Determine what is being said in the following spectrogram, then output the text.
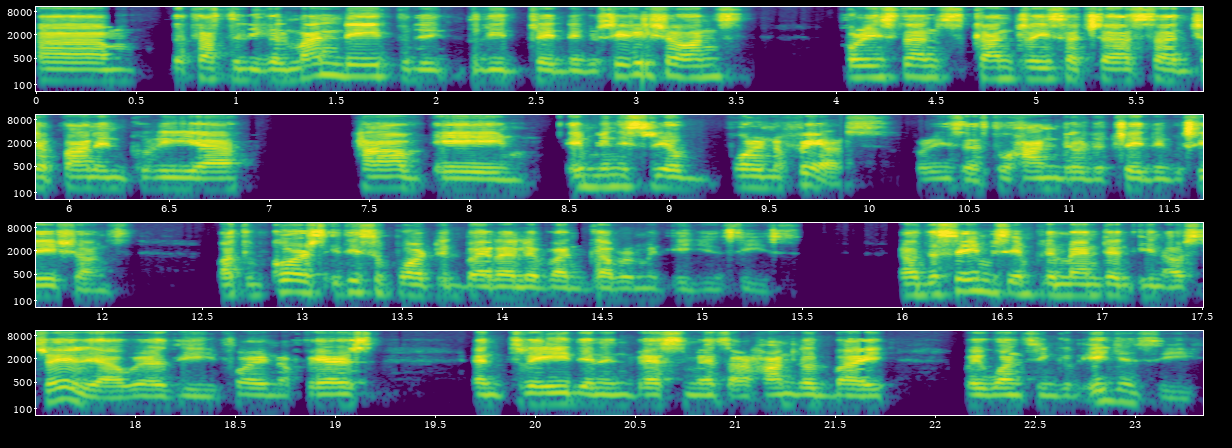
um, that has the legal mandate to, the, to lead trade negotiations. For instance, countries such as uh, Japan and Korea have a, a Ministry of Foreign Affairs, for instance, to handle the trade negotiations. But of course, it is supported by relevant government agencies. Now, the same is implemented in Australia, where the foreign affairs and trade and investments are handled by, by one single agency,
